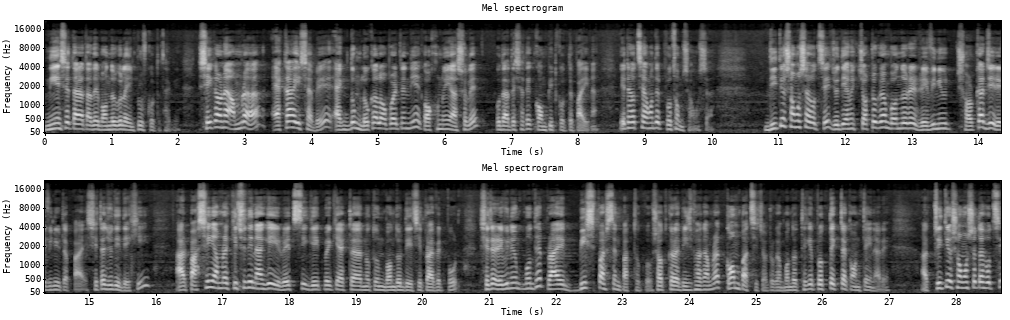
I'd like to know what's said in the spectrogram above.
নিয়ে এসে তারা তাদের বন্দরগুলো ইমপ্রুভ করতে থাকে। সেই কারণে আমরা একা হিসাবে একদম লোকাল অপারেটর নিয়ে কখনোই আসলে ওদের সাথে কম্পিট করতে পারি না। এটা হচ্ছে আমাদের প্রথম সমস্যা। দ্বিতীয় সমস্যা হচ্ছে, যদি আমি চট্টগ্রাম বন্দরের রেভিনিউ সরকার যে রেভিনিউটা পায়, সেটা যদি দেখি আর পাশেই আমরা কিছুদিন আগেই রেড সি গেটওয়েকে একটা নতুন বন্দর দিয়েছি প্রাইভেট পোর্ট সেটা রেভিনিউর মধ্যে প্রায় বিশ পার্সেন্ট পার্থক্য। শতকরা বিশ ভাগ আমরা কম পাচ্ছি চট্টগ্রাম বন্দর থেকে প্রত্যেকটা কন্টেইনারে আর তৃতীয় সমস্যাটা হচ্ছে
